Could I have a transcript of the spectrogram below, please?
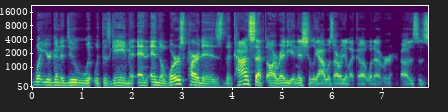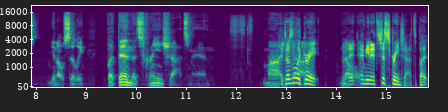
what you're gonna do with, with this game. And and the worst part is the concept already initially I was already like, oh whatever. Uh, this is you know silly. But then the screenshots, man. My it doesn't God. look great. No. I, I mean, it's just screenshots, but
